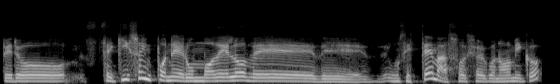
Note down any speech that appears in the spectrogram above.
pero se quiso imponer un modelo de, un sistema socioeconómico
